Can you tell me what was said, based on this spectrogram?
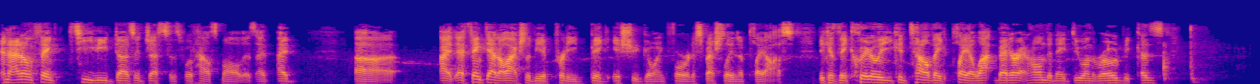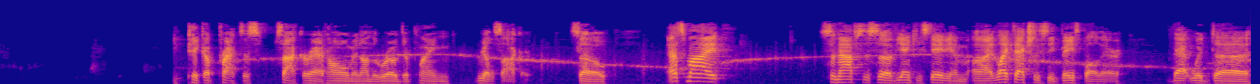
and I don't think TV does it justice with how small it is. I, I uh, I, I think that'll actually be a pretty big issue going forward, especially in the playoffs, because they clearly you can tell they play a lot better at home than they do on the road because they pick up practice soccer at home and on the road they're playing real soccer. So that's my synopsis of Yankee Stadium. Uh, I'd like to actually see baseball there. That would uh,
